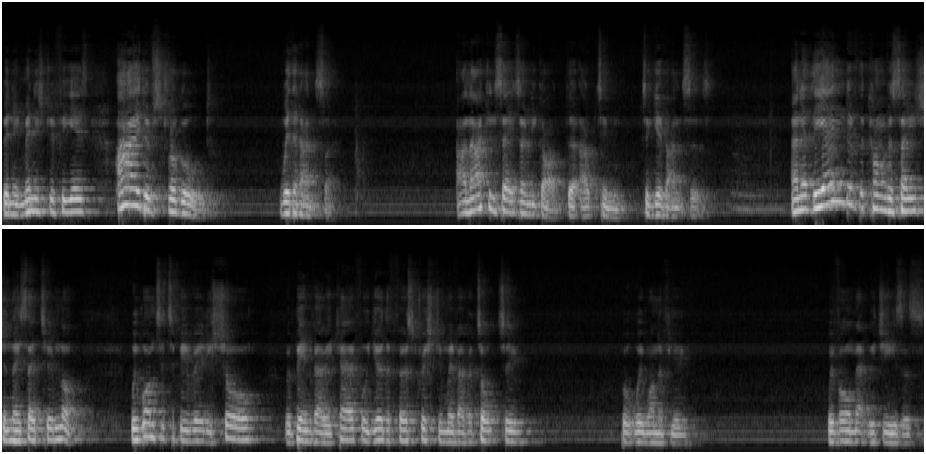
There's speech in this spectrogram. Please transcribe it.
been in ministry for years, I'd have struggled with an answer. And I can say it's only God that helped him to give answers. And at the end of the conversation, they said to him, Look, we wanted to be really sure. We're being very careful. You're the first Christian we've ever talked to, but we're one of you. We've all met with Jesus.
